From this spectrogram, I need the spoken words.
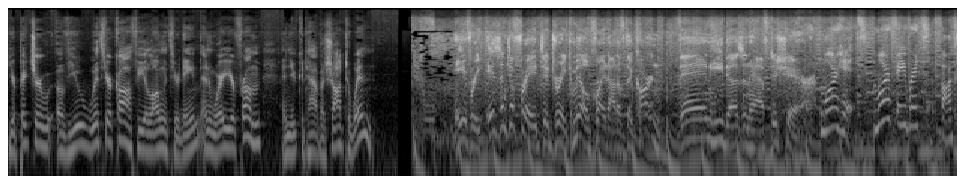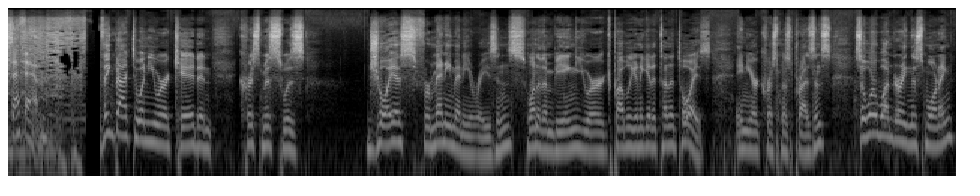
your picture of you with your coffee along with your name and where you're from, and you could have a shot to win. Avery isn't afraid to drink milk right out of the carton. Then he doesn't have to share. More hits, more favorites, Fox FM. Think back to when you were a kid and Christmas was joyous for many, many reasons. One of them being you are probably going to get a ton of toys in your Christmas presents. So we're wondering this morning,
